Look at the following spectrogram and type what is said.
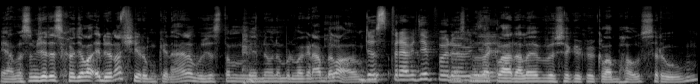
Já myslím, že ty schodila i do naší rumky, ne? Nebo že jsi tam jednou nebo dvakrát byla. Dost pravděpodobně. My jsme zakládali Vešek jako Clubhouse Room.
